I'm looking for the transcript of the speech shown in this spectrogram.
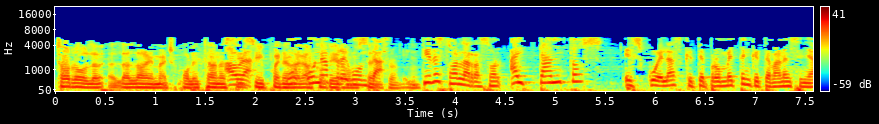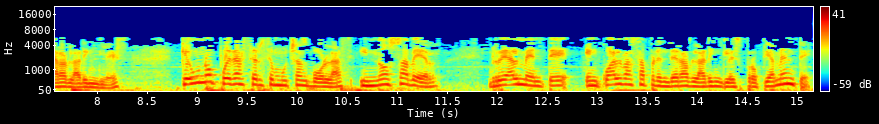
todo la, área metropolitana Ahora, sí, sí pueden una un pregunta. Mm. Tienes toda la razón. Hay tantas escuelas que te prometen que te van a enseñar a hablar inglés que uno puede hacerse muchas bolas y no saber realmente en cuál vas a aprender a hablar inglés propiamente.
